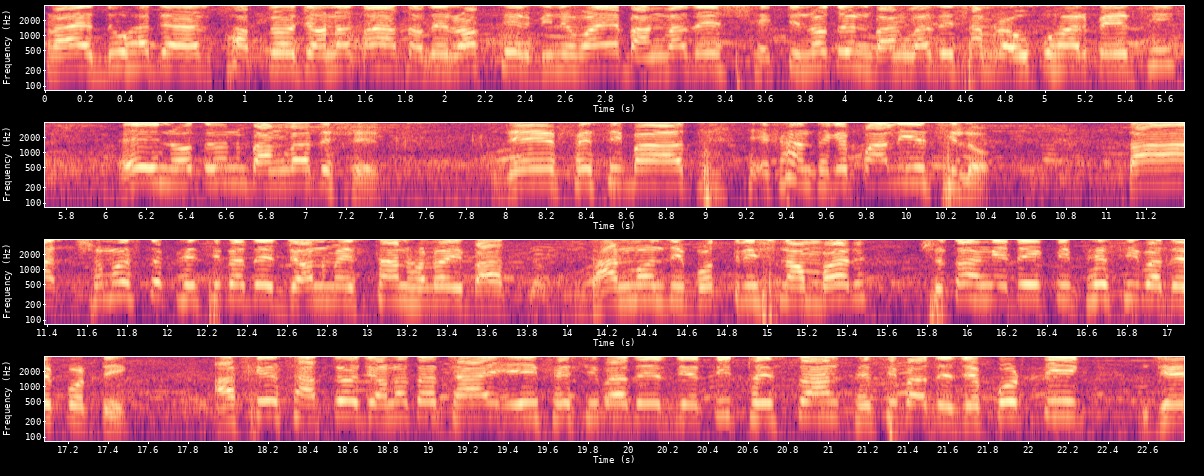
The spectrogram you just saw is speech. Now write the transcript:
প্রায় দু হাজার ছাত্র জনতা তাদের রক্তের বিনিময়ে বাংলাদেশ, একটি নতুন বাংলাদেশ আমরা উপহার পেয়েছি। এই নতুন বাংলাদেশের যে ফেসিবাদ এখান থেকে পালিয়েছিল, তার সমস্ত ফেসিবাদের জন্মস্থান হলো এই ধানমন্ডি বত্রিশ নম্বর। সুতরাং এটি একটি ফেসিবাদের প্রতীক। আজকে ছাত্র জনতা চায় এই ফেসিবাদের যে তীর্থস্থান, ফেসিবাদের যে প্রতীক, যে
